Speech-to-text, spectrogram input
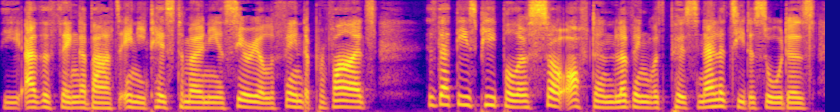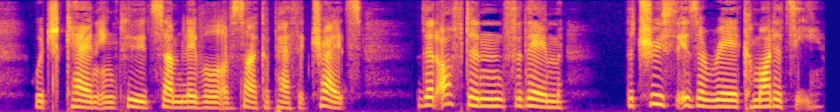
The other thing about any testimony a serial offender provides is that these people are so often living with personality disorders, which can include some level of psychopathic traits, that often for them the truth is a rare commodity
